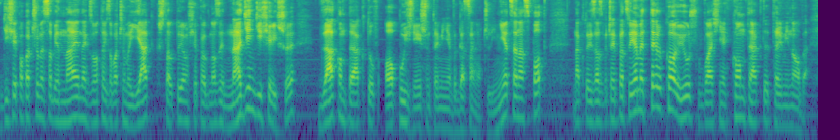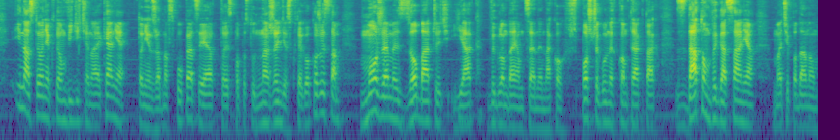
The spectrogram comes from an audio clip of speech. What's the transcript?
Dzisiaj popatrzymy sobie na rynek złota i zobaczymy, jak kształtują się prognozy na dzień dzisiejszy dla kontraktów o późniejszym terminie wygasania, czyli nie cena spot, na której zazwyczaj pracujemy, tylko już właśnie kontrakty terminowe. I na stronie, którą widzicie na ekranie, to nie jest żadna współpraca, ja, to jest po prostu narzędzie, z którego korzystam, możemy zobaczyć, jak wyglądają ceny na poszczególnych kontraktach z datą wygasania, macie podaną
